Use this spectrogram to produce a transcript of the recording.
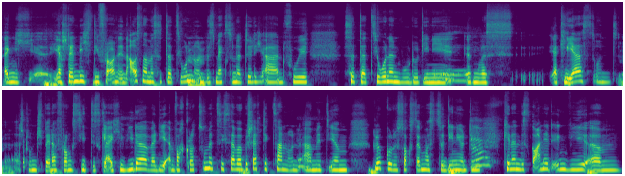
eigentlich äh, ja ständig die Frauen in Ausnahmesituationen mhm. und das merkst du natürlich auch in vielen Situationen, wo du denen irgendwas erklärst und mhm. Äh, Stunden später fragst sie das Gleiche wieder, weil die einfach gerade so mit sich selber beschäftigt sind und auch mit ihrem Glück oder du sagst irgendwas zu denen und die können das gar nicht irgendwie ähm,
